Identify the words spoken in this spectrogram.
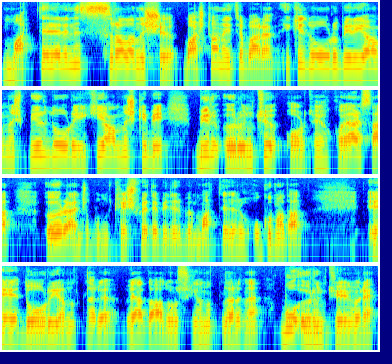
Maddelerin sıralanışı baştan itibaren iki doğru bir yanlış, bir doğru iki yanlış gibi bir örüntü ortaya koyarsa öğrenci bunu keşfedebilir ve maddeleri okumadan e, doğru yanıtları veya daha doğrusu yanıtlarını bu örüntüye göre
